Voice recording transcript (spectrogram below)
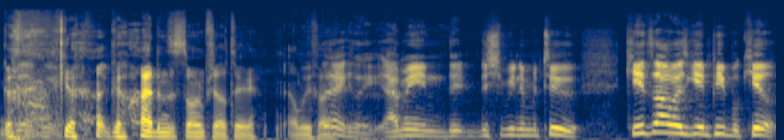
Go, Exactly. go, go hide in the storm shelter. I'll be fine. Exactly. I mean, th- this should be number two. Kids always getting people killed.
